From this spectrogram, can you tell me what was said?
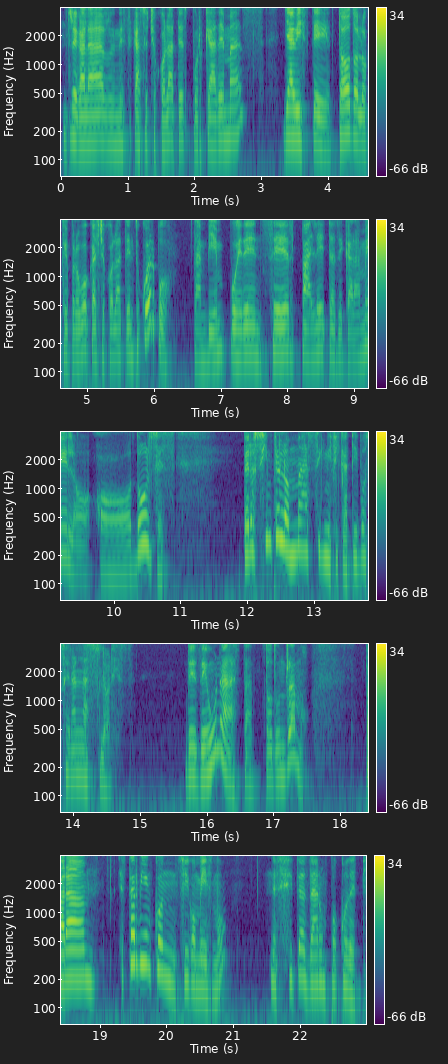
regalar en este caso chocolates porque además ya viste todo lo que provoca el chocolate en tu cuerpo. También pueden ser paletas de caramelo o dulces. Pero siempre lo más significativo serán las flores, desde una hasta todo un ramo. Para estar bien consigo mismo, necesitas dar un poco de ti.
